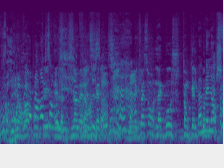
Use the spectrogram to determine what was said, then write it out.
vous, il a pris la parole sans vous. Non, mais ça. De toute façon, la gauche, tant qu'elle bah, Mélenchon,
